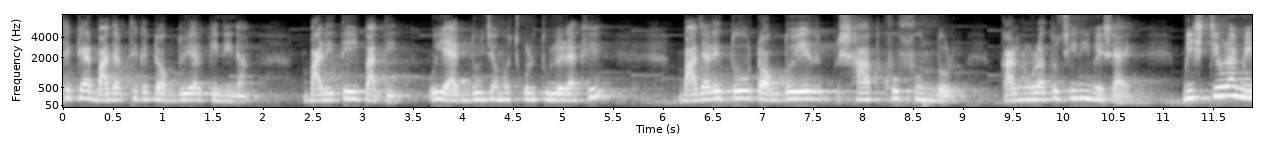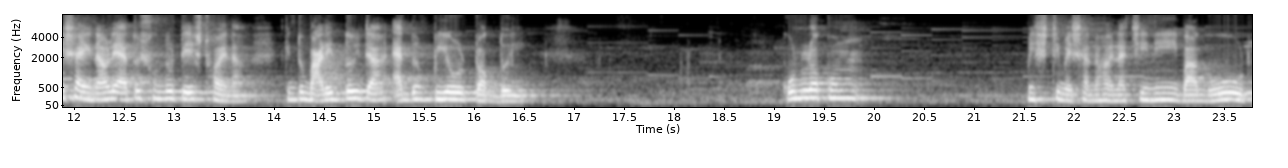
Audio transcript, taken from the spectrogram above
থেকে আর বাজার থেকে টক দই আর কিনি না। বাড়িতেই পাতি, ওই এক, দুই চামচ করে তুলে রাখি। বাজারে তো টক দইয়ের স্বাদ খুব সুন্দর, কারণ ওরা তো চিনি মেশায়। মিষ্টি ওরা মেশায় না হলে এত সুন্দর টেস্ট হয় না। কিন্তু বাড়ির দইটা একদম পিওর টক দই। কোনো রকম মিষ্টি মেশানো হয় না, চিনি বা গুড়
